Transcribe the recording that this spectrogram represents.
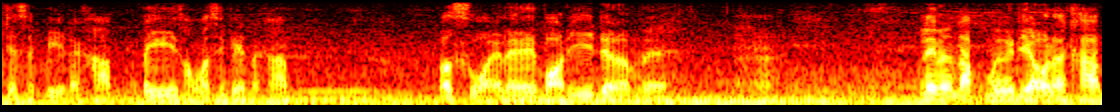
7สปีดนะครับ ปี 2011 นะครับ รถสวยเลยบอดี้เดิมเลย เล่นระดับมือเดียวนะครับ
